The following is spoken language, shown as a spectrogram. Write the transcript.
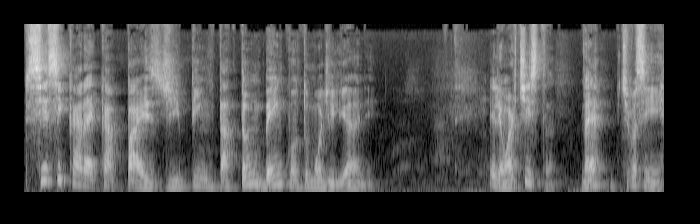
se esse cara é capaz de pintar tão bem quanto o Modigliani, ele é um artista, né? Tipo assim,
